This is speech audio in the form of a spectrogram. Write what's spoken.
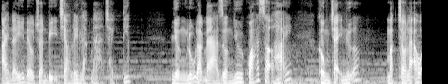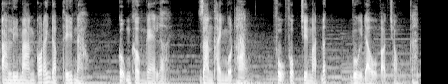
Ai nấy đều chuẩn bị trèo lên lạc đà chạy tiếp. Nhưng lũ lạc đà dường như quá sợ hãi. Không chạy nữa, Mặc cho lão An Liman có đánh đập thế nào, Cũng không nghe lời. Dàn thành một hàng, Phủ phục trên mặt đất, Vùi đầu vào trong cát.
